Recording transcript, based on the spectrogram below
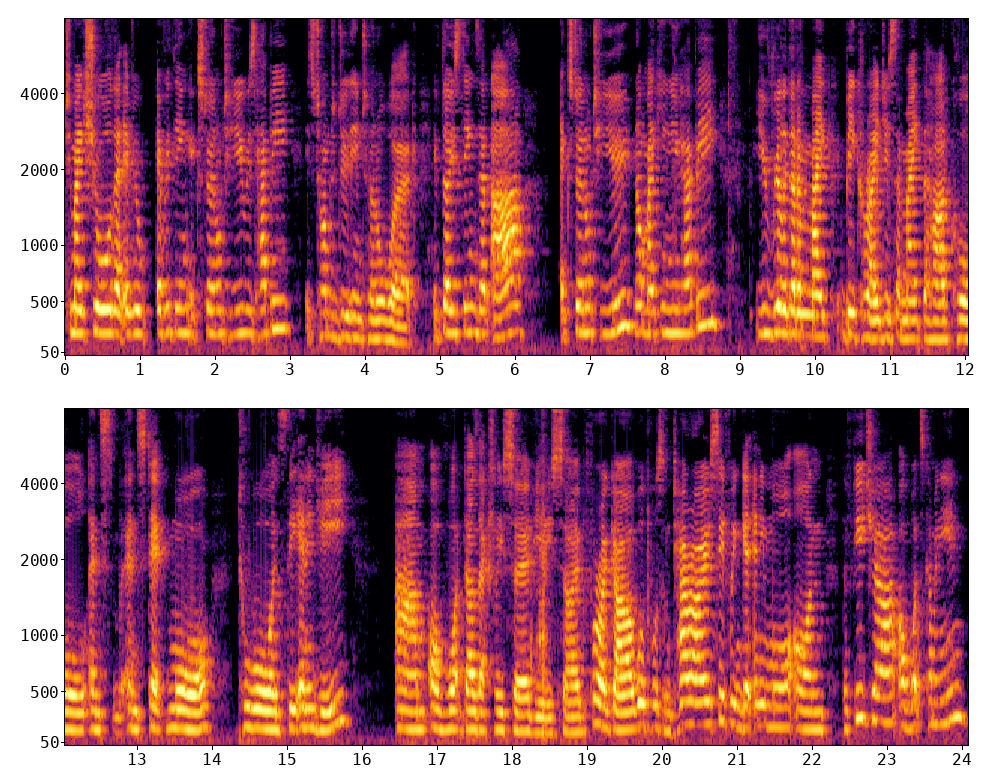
to make sure that every, everything external to you is happy. It's time to do the internal work. If those things that are external to you, not making you happy, you really got to make be courageous and make the hard call and and step more towards the energy um, of what does actually serve you. So before I go, I will pull some tarot, see if we can get any more on the future of what's coming in.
